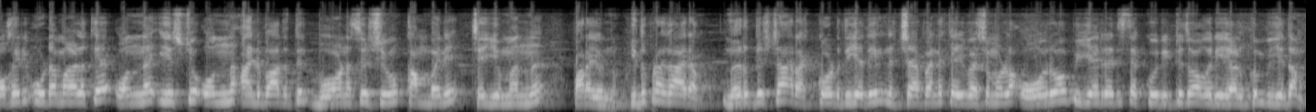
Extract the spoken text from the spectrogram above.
ഓഹരി ഉടമകൾക്ക് ഒന്ന് ഈസ്റ്റു ഒന്ന് അനുപാതത്തിൽ ബോണസ് ഇഷ്യൂവും കമ്പനി ചെയ്യുമെന്ന് പറയുന്നു. ഇതുപ്രകാരം നിർദ്ദിഷ്ട റെക്കോർഡ് തീയതിയിൽ നിക്ഷേപന്റെ കൈവശമുള്ള ഓരോ ബി എൻ രതി സെക്യൂരിറ്റി സൗകര്യങ്ങൾക്കും വീതം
